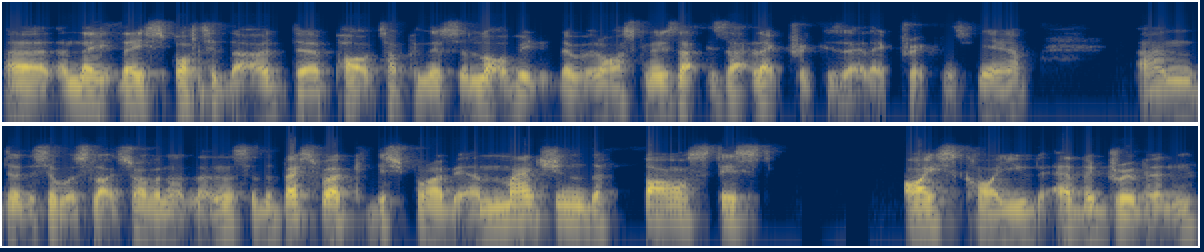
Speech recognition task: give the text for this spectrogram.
uh, and they, they spotted that I'd uh, parked up, and there's a lot of it. They were asking, "Is that is that electric? Is that electric?" And I said, "Yeah." And uh, they said, "What's like driving that?" And I said, "The best way I could describe it: imagine the fastest ice car you've ever driven,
